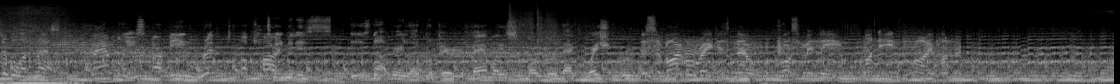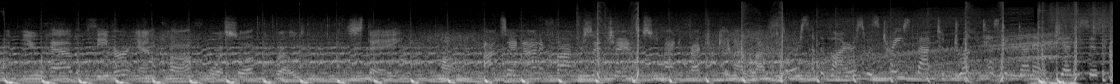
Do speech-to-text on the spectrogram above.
civil unrest. Families are being ripped apart. Team is is not very well prepared. your families, know your evacuation route. The survival rate is now approximately 1 in 500. If you have a fever and cough or sore throat, stay home. I'd say 95% chance this manufacturer came out alive. The source of the virus was traced back to drug testing done at Genesis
